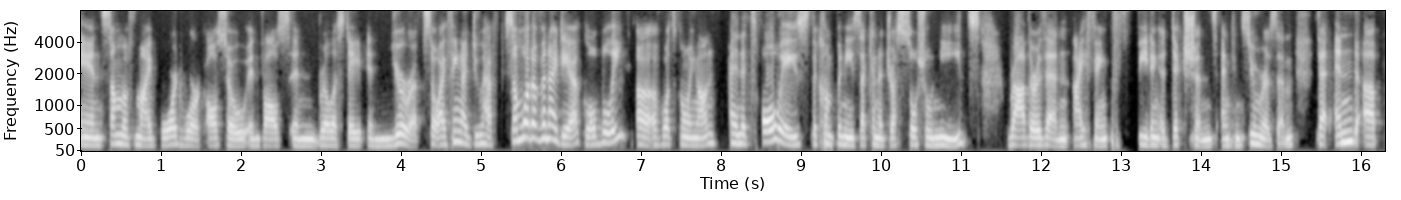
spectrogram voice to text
And some of my board work also involves in real estate in Europe. So I think I do have somewhat of an idea globally uh, of what's going on. And it's always the companies that can address social needs rather than, I think, feeding addictions and consumerism that end up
